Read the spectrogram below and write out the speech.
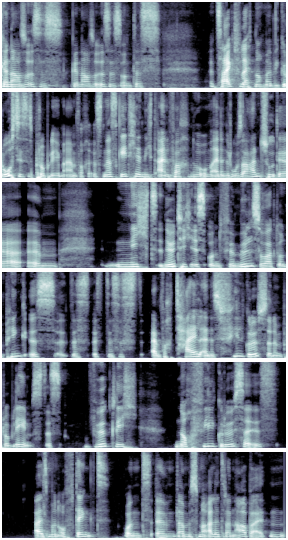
Genau so ist es. Genau so ist es. Und das zeigt vielleicht nochmal, wie groß dieses Problem einfach ist. Ne? Es geht hier nicht einfach nur um einen rosa Handschuh, der ähm, nicht nötig ist und für Müll sorgt und pink ist. Das, ist. das ist einfach Teil eines viel größeren Problems, das wirklich noch viel größer ist, als man oft denkt. Und ähm, da müssen wir alle dran arbeiten,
